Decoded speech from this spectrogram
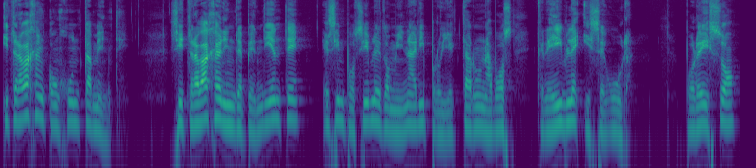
y trabajan conjuntamente. Si trabajan independiente, es imposible dominar y proyectar una voz creíble y segura. Por eso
